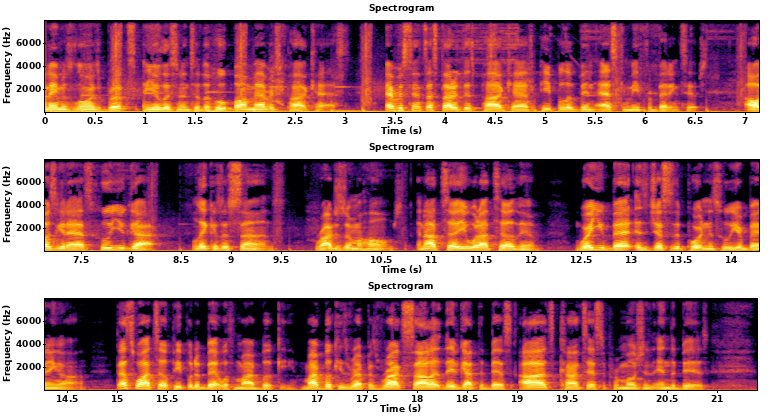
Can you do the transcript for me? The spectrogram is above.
My name is Lawrence Brooks, and you're listening to the Hoop Ball Mavericks podcast. Ever since I started this podcast, people have been asking me for betting tips. I always get asked, who you got? Lakers or Suns? Rodgers or Mahomes? And I'll tell you what I tell them. Where you bet is just as important as who you're betting on. That's why I tell people to bet with my bookie. My bookie's rep is rock solid. They've got the best odds, contests, and promotions in the biz.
